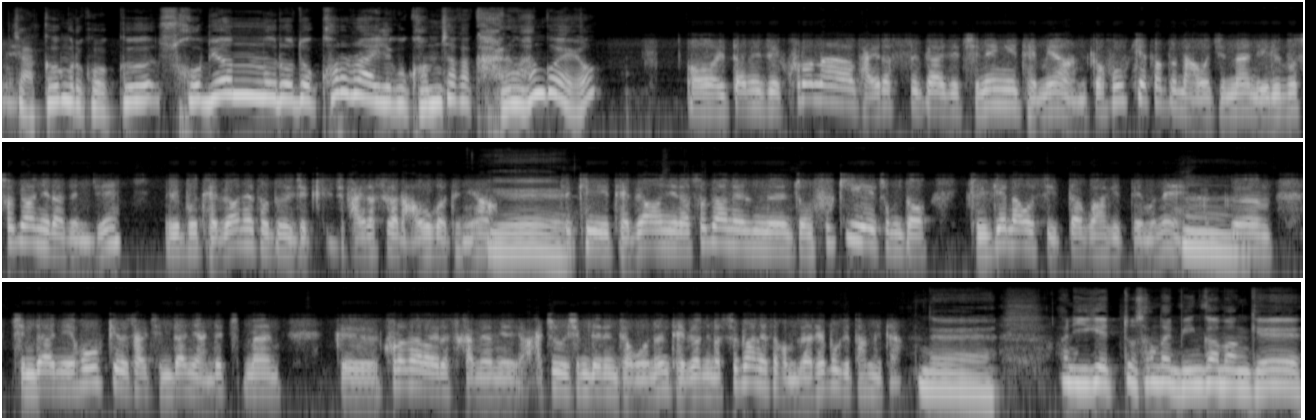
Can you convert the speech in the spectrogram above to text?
네. 자, 그건 그렇고 그 소변으로도 코로나19 검사가 가능한 거예요? 어, 일단은 이제 코로나 바이러스가 이제 진행이 되면, 그 호흡기에서도 나오지만 일부 소변이라든지 일부 대변에서도 이제 바이러스가 나오거든요. 예. 특히 대변이나 소변에는 좀 후기에 좀 더 길게 나올 수 있다고 하기 때문에 음. 가끔 진단이 호흡기로 잘 진단이 안 됐지만 그 코로나 바이러스 감염이 아주 의심되는 경우는 대변이나 소변에서 검사를 해보기도 합니다. 네. 아니, 이게 또 상당히 민감한 게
